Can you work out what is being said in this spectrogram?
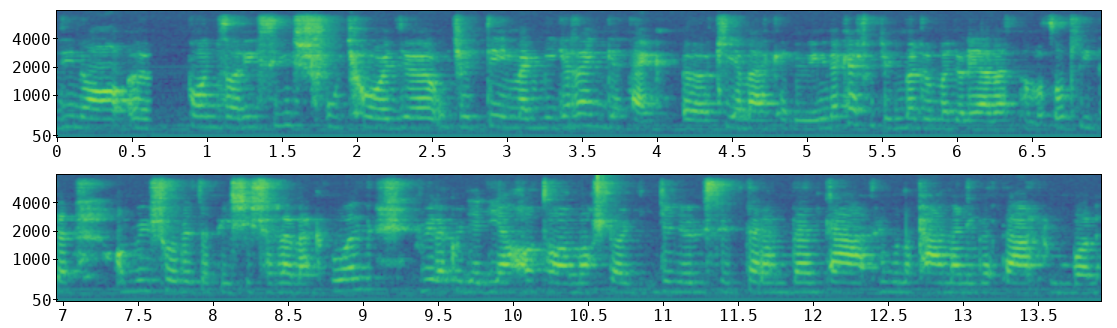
Dina Panzaris is, úgyhogy, úgyhogy tényleg még rengeteg kiemelkedő énekes, úgyhogy nagyon-nagyon élveztem az ott. A műsorvezetés is remek volt, főleg, hogy egy ilyen hatalmas, nagy, gyönyörű szép teremben, teátrumban, a Kálmán teátrumban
